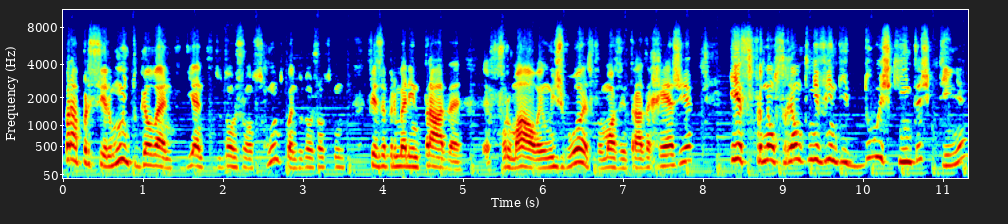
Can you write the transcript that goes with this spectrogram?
para aparecer muito galante diante do Dom João II, quando o Dom João II fez a primeira entrada eh, formal em Lisboa, a famosa entrada régia, esse Fernão Serrão tinha vendido duas quintas que tinha,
